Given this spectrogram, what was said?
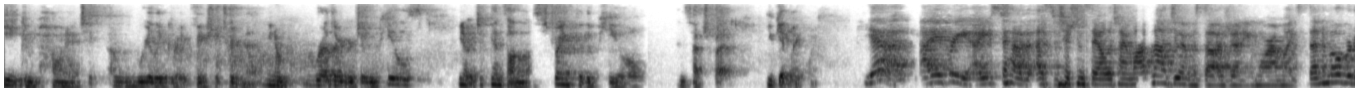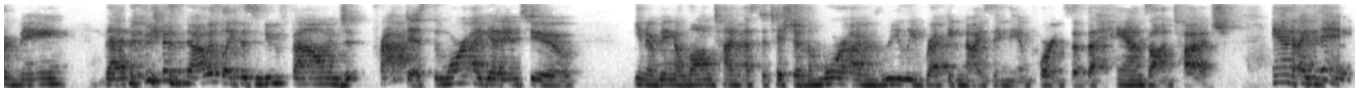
key component to a really great facial treatment. You know, whether you're doing peels, you know, it depends on the strength of the peel and such, but you get my point. Yeah, I agree. I used to have estheticians say all the time, well, I'm not doing massage anymore. I'm like, send them over to me. That because now it's like this newfound practice. The more I get into you know, being a longtime esthetician, the more I'm really recognizing the importance of the hands-on touch. And I mm-hmm. think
